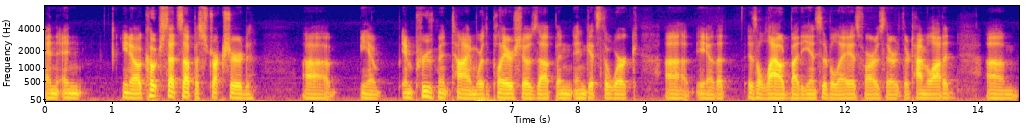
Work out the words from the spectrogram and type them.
and and you know, a coach sets up a structured, uh, you know, improvement time where the player shows up and, and gets the work, uh, you know, that is allowed by the NCAA as far as their their time allotted. Um,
